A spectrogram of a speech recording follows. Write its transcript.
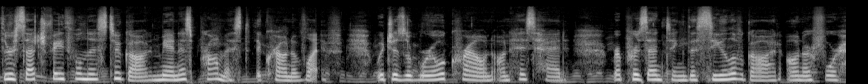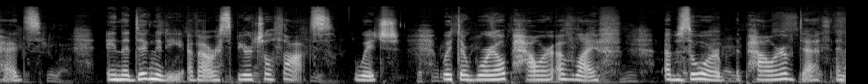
Through such faithfulness to God, man is promised the crown of life, which is a royal crown on his head, representing the seal of God on our foreheads, in the dignity of our spiritual thoughts, which, with the royal power of life, absorb the power of death and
